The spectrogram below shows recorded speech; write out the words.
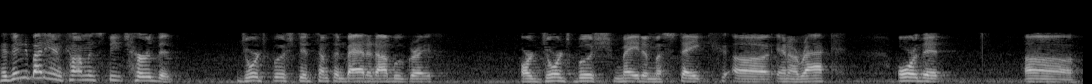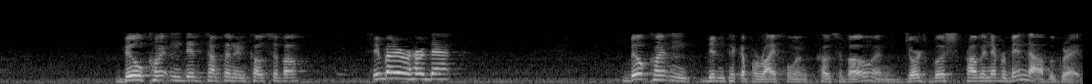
has anybody in common speech heard that George Bush did something bad at Abu Ghraib? Or George Bush made a mistake uh, in Iraq? Or that uh, Bill Clinton did something in Kosovo? Anybody ever heard that? Bill Clinton didn't pick up a rifle in Kosovo, and George Bush probably never been to Abu Ghraib.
